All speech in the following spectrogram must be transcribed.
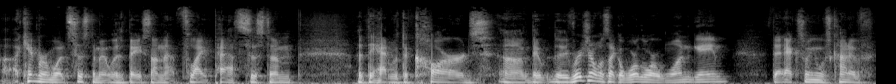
i can't remember what system it was based on that flight path system that they had with the cards. Uh, they, the original was like a world war one game that x-wing was kind of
